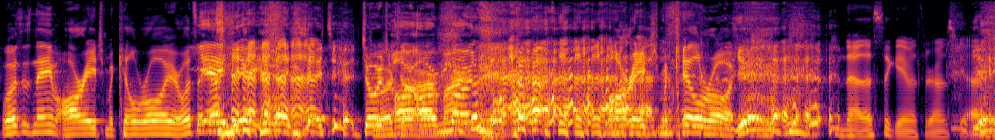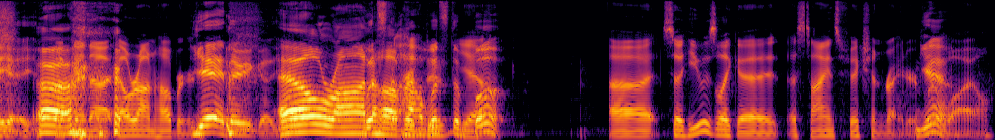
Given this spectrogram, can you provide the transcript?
What's his name? R. H. McIlroy or what's that Yeah, guy? yeah, yeah. George, R. R. Martin. R. H. McIlroy. No, that's the Game of Thrones guy. Yeah, yeah, yeah. Fucking uh, L. Ron Hubbard. yeah, there you go. L. Ron What's, Hubbard. the, ah, what's dude. the Yeah. book? Uh, so he was like a, a science fiction writer for Yeah. a while,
